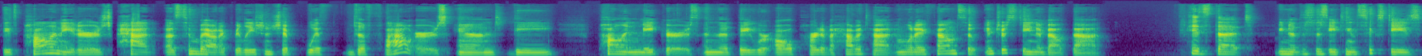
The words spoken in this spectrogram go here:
these pollinators had a symbiotic relationship with the flowers and the pollen makers, and that they were all part of a habitat. And what I found so interesting about that is that, you know, this is 1860s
